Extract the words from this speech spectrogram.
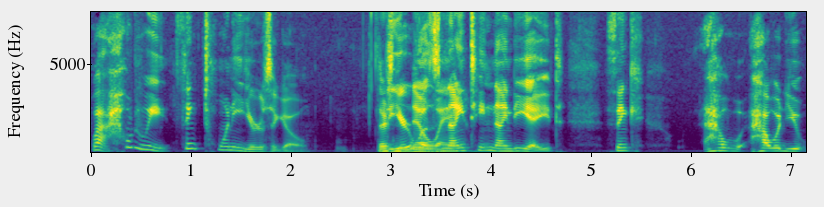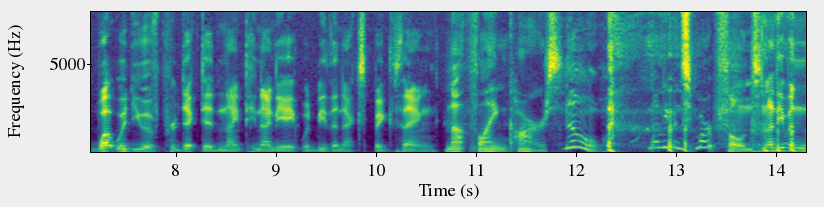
wow, how do we think 20 years ago? There's the year no was way. 1998. Think how how would you what would you have predicted 1998 would be the next big thing? Not flying cars. No, not even smartphones, not even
